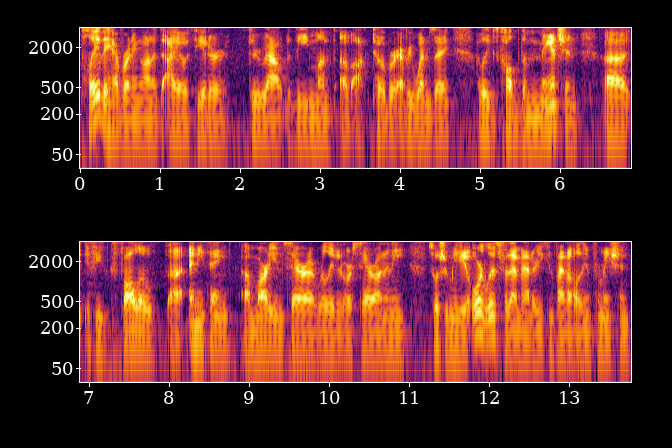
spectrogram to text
play they have running on at the IO Theater throughout the month of October every Wednesday. I believe it's called The Mansion. Uh, if you follow uh, anything uh, Marty and Sarah related, or Sarah on any social media, or Liz for that matter, you can find all the information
